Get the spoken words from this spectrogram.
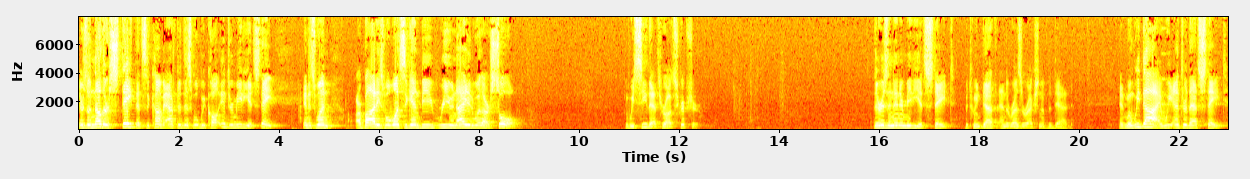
There's another state that's to come after this, what we call intermediate state, and it's when our bodies will once again be reunited with our soul. We see that throughout Scripture. There is an intermediate state between death and the resurrection of the dead. And when we die, we enter that state,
